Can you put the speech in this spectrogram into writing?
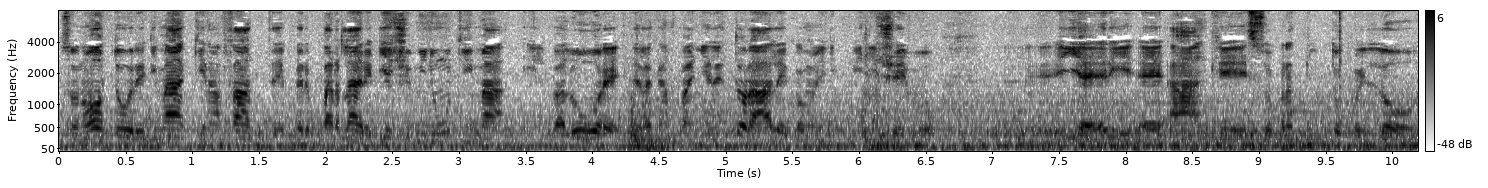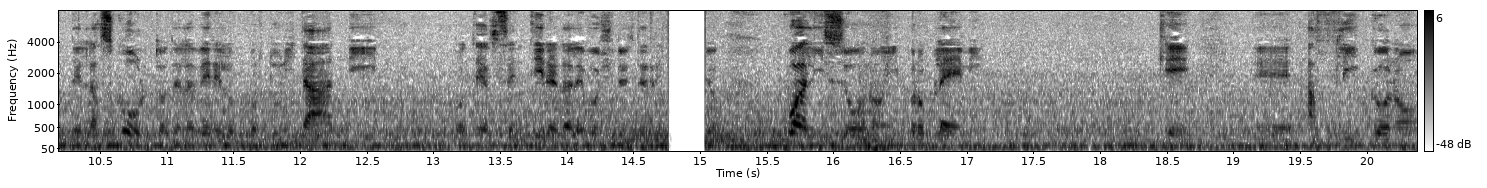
sono 8 ore di macchina fatte per parlare 10 minuti, ma il valore della campagna elettorale, come vi dicevo ieri è anche e soprattutto quello dell'ascolto, dell'avere l'opportunità di poter sentire dalle voci del territorio quali sono i problemi che eh, affliggono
